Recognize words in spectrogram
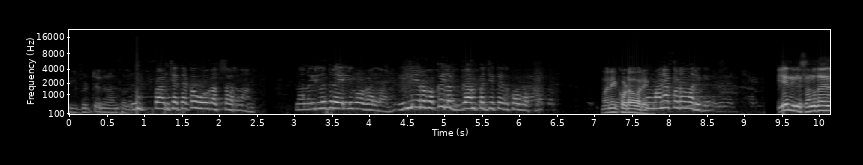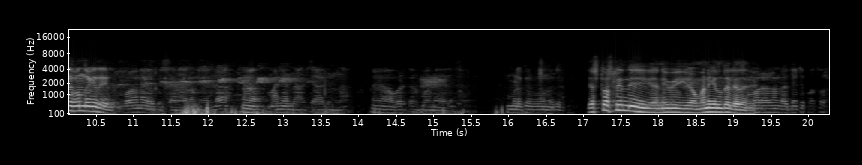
ಇಲ್ಲಿ ಬಿಟ್ಟರೆ ಗ್ರಾಮ ಪಂಚಾಯತ್. ಪಂಚಾಯತ್ಕ ಹೋಗೋದು ಸರ್ ನಾನು. ನಾನು ಇಲ್ಲದ್ರೆ ಎಲ್ಲಿಗೆ ಹೋಗಲ್ಲ ನಾನು. ಇಲ್ಲಿ ಇರ್ಬೇಕು ಇಲ್ಲ ಗ್ರಾಮ ಪಂಚಾಯತ್ ಹೋಗ್ಬೇಕು. ಮನೆ ಕೊಡೋವ್ರಿಗೆ. ಮನೆ ಕೊಡೋವರೆಗೆ. ಏನು ಇಲ್ಲಿ ಸಮುದಾಯದ ಬಂದೋಗಿದೆ ಇಲ್ಲಿ? ಹಾಂ. ಮನೆಯಲ್ಲ ಜಾಗ ಇಲ್ಲ ಹಾಂ ಬರ್ತಾರೆ ಬೋನೆ ಬೆಳಗ್ಗೆ ಬಂದೋಗಿದೆ ಎಷ್ಟು ವರ್ಷದಿಂದ ಈಗ ನೀವು ಈಗ ಮನೆ ಇಲ್ದಲೆ ಸುಮಾರು ಹದಿನೆಂಟು ಇಪ್ಪತ್ತು ವರ್ಷ.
